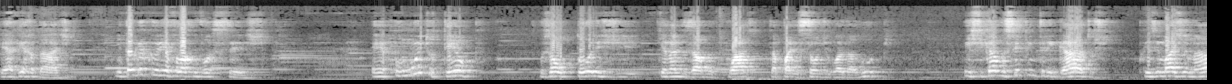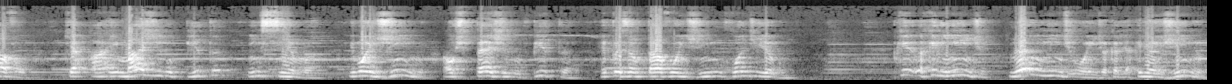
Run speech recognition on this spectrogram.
É a verdade. Então o que eu queria falar com vocês? É, por muito tempo, os autores de, que analisavam o quadro da aparição de Guadalupe, eles ficavam sempre intrigados porque eles imaginavam que a, a imagem de Lupita em cima e o anjinho aos pés de Lupita representavam o anjinho Juan Diego. Porque aquele índio não era um índio ou índio, aquele, aquele anjinho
